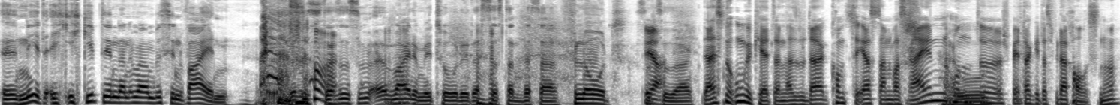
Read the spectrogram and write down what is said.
Äh, nee, ich, ich gebe denen dann immer ein bisschen Wein. Das, so. ist, das ist äh, meine Methode, dass das dann besser float, sozusagen. Ja, da ist nur umgekehrt dann. Also da kommt zuerst dann was rein Hallo. und äh, später geht das wieder raus. Ne?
